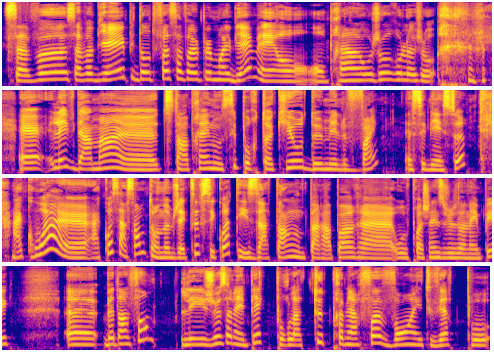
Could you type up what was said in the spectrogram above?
Ça va, ça va bien, puis d'autres fois ça va un peu moins bien, mais on, on prend au jour ou le jour. euh, là, évidemment, euh, tu t'entraînes aussi pour Tokyo 2020. Euh, c'est bien ça. À quoi, euh, à quoi ça ressemble ton objectif? C'est quoi tes attentes par rapport à, aux prochains Jeux olympiques? Ben dans le fond, les Jeux olympiques, pour la toute première fois, vont être ouverts pour,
